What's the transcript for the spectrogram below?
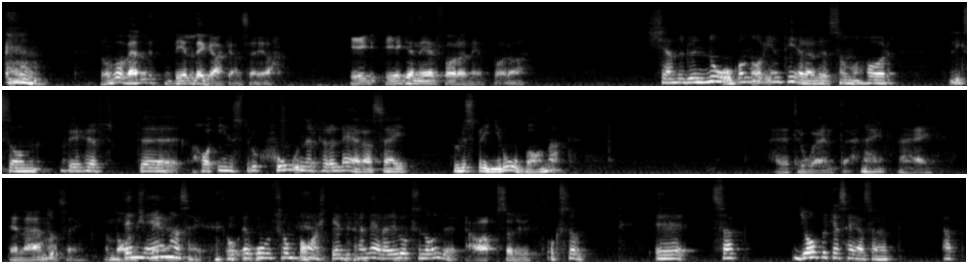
De var väldigt billiga kan jag säga. E- egen erfarenhet bara. Känner du någon orienterare som har liksom behövt eh, ha instruktioner för att lära sig hur du springer obanat? Nej, det tror jag inte. Nej. Nej, det lär man sig från Det barnsben. lär man sig. Och, och från barnsben, du kan lära dig i vuxen ålder Ja, absolut. också. Eh, så att jag brukar säga så att, att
